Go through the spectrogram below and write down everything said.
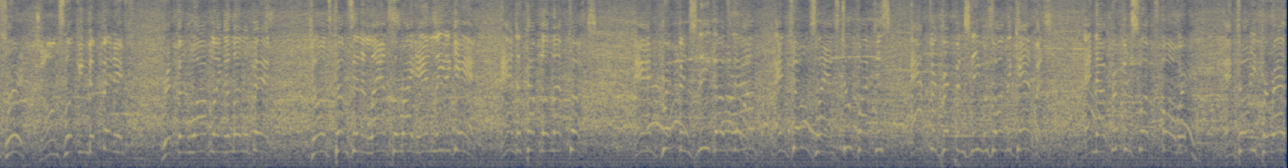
is hurt. Jones looking to finish. Griffin wobbling a little bit. Jones comes in and lands the right hand lead again. And a couple of left hooks. And Griffin's knee goes down. And Jones lands two punches after Griffin's knee was on the canvas. And now Griffin slumps forward. And Tony Perez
